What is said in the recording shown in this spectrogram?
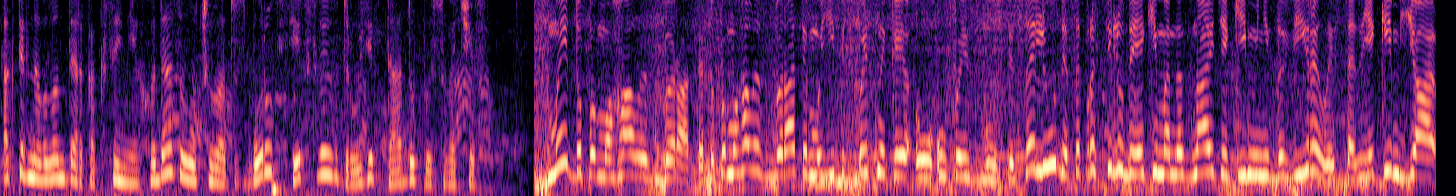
Активна волонтерка Ксенія Хода залучила до збору всіх своїх друзів та дописувачів. Ми допомагали збирати. Допомагали збирати мої підписники у, у Фейсбуці. Це люди, це прості люди, які мене знають, які мені довірилися, яким я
